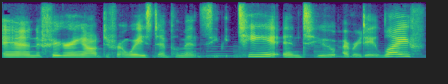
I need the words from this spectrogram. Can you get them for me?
and figuring out different ways to implement CBT into everyday life,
